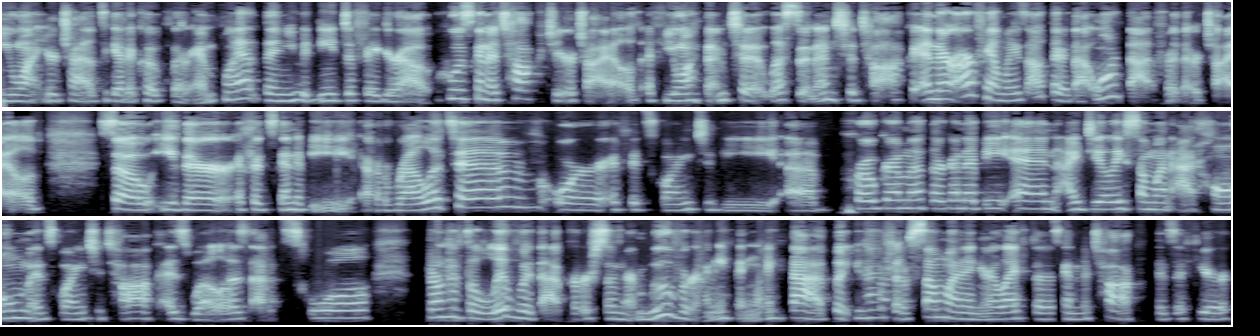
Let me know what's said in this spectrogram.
you want your child to get a cochlear implant, then you would need to figure out who's going to talk to your child if you want them to listen and to talk. And there are families out there that want that for their child. So either if it's going to be a relative or if it's going to be a program that they're going to be in, ideally someone at home is going to talk as well as at school don't have to live with that person or move or anything like that, but you have to have someone in your life that's going to talk. Because if you're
